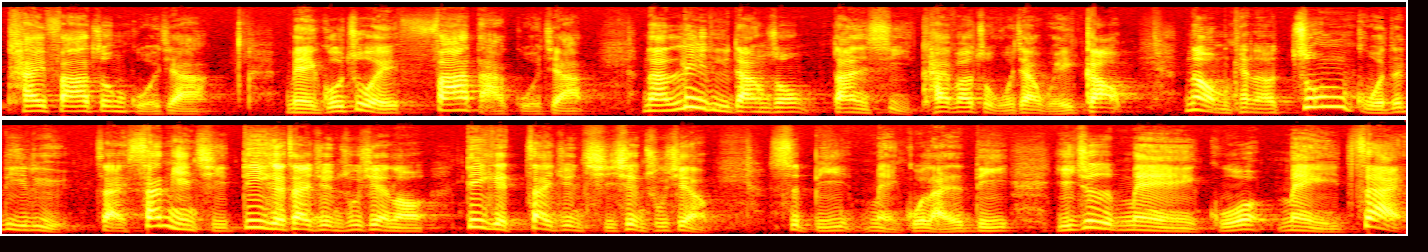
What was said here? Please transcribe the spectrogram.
开发中国家，美国作为发达国家，那利率当中当然是以开发中国家为高。那我们看到中国的利率在三年期第一个债券出现哦，第一个债券期限出现是比美国来的低，也就是美国美债。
